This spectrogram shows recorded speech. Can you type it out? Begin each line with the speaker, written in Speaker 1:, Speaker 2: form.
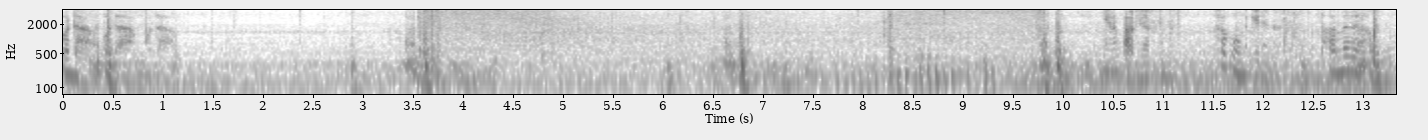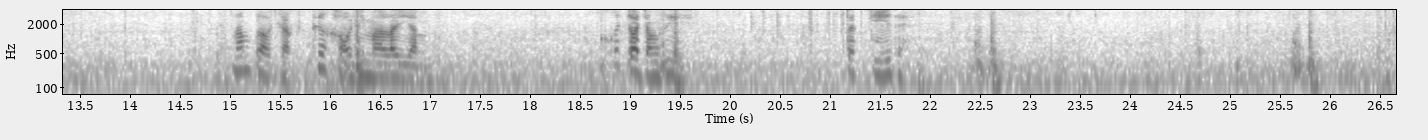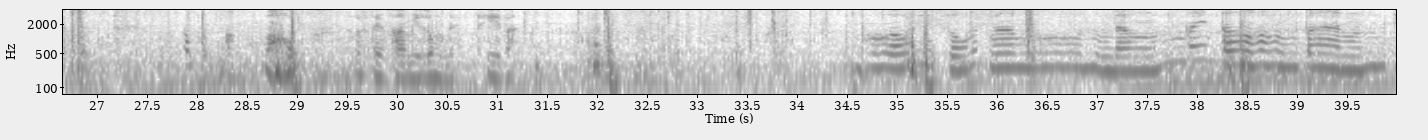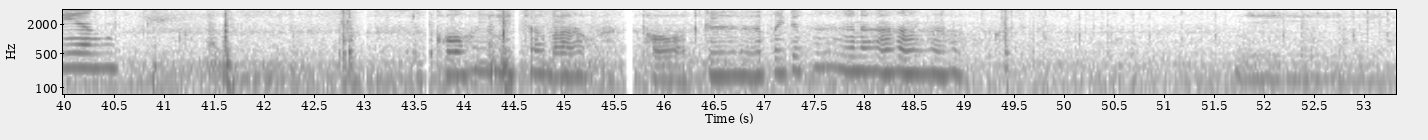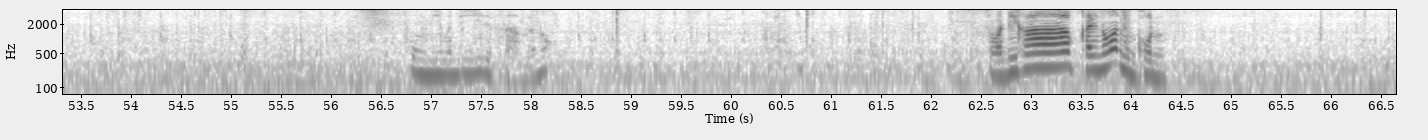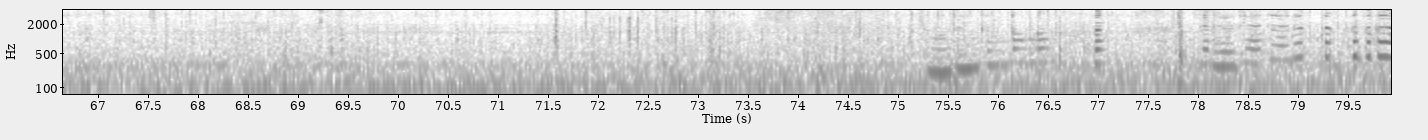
Speaker 1: พ่อดาบพ่อดาบพ่อดาบ
Speaker 2: นี่น้ำเปล่าที่ครับ
Speaker 1: ครับผม
Speaker 2: เมื่อกี้เนี่ยนะ
Speaker 1: ทานได้เลยครับ น้ำเปล่าจากเทือกเขาหิมาลายัน ก็จอดจังสิจัดจีแต่โอ้โห รถไฟฟ้ามีลุ่มเลยเท่ปะบริสุทธิ์งามงนดังใบตองปานเตียง ขอให้เจ้าบ่าวถอดเกลือไปเด้อนาพรุ่งนี้วันที่ 23 แล้วเนาะ สวัสดีครับ ใครเนาะหนึ่งคนตึ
